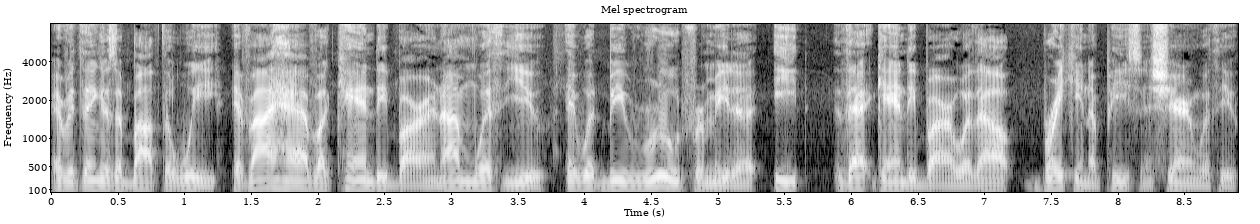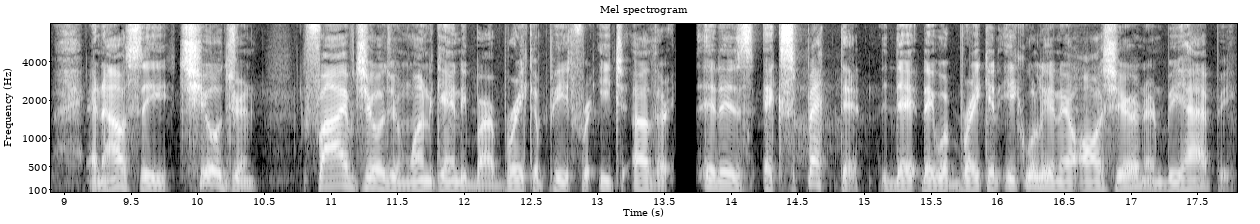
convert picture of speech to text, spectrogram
Everything is about the we. If I have a candy bar and I'm with you, it would be rude for me to eat that candy bar without breaking a piece and sharing with you. And I'll see children Five children, one candy bar, break a piece for each other. It is expected. They, they would break it equally and they'll all share it and be happy.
